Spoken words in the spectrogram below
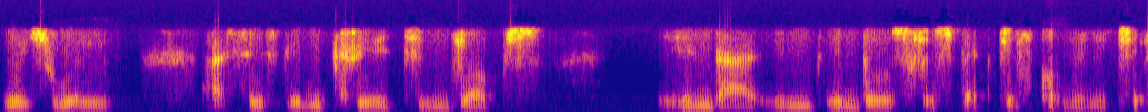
which will assist in creating jobs in, the, in, in those respective communities.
